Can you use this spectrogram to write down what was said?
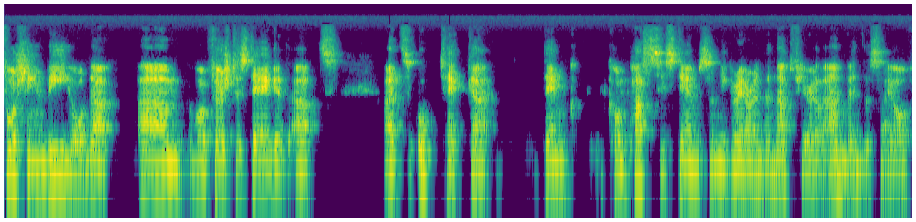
forskningen vi gjorde um, var första steget att, att upptäcka den kompasssystem som migrerande nattfjärilar använder sig av.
